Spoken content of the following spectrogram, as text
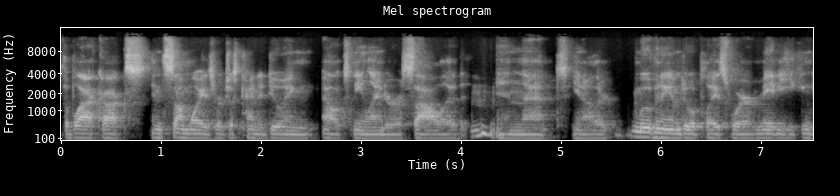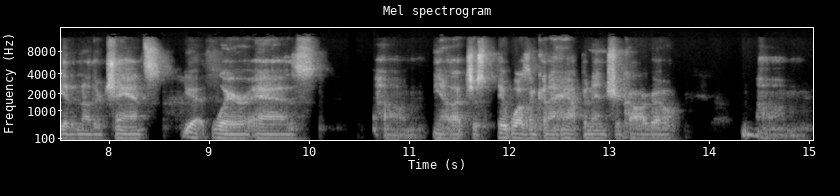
the Blackhawks, in some ways, were just kind of doing Alex Nylander a solid mm-hmm. in that, you know, they're moving him to a place where maybe he can get another chance. Yes. Whereas, um, you know, that just, it wasn't going to happen in Chicago. Um,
